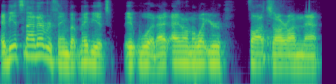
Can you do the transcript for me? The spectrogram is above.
Maybe it's not everything, but maybe it's it would. I, I don't know what your thoughts are on that.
